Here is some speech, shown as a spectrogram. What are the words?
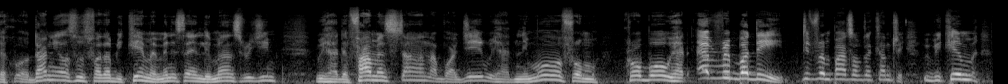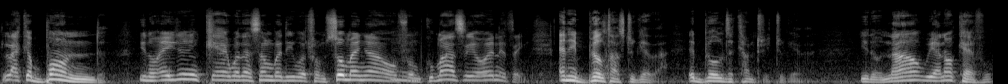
uh, Daniels, whose father became a minister in Limann's regime. We had the farmer's son, Abuaji. We had Nimo from Krobo. We had everybody, different parts of the country. We became like a bond, you know, and you didn't care whether somebody was from Somanya or from Kumasi or anything. And it built us together. It built the country together. You know, now we are not careful.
